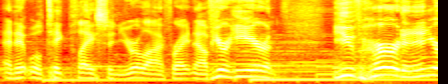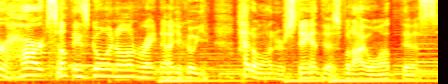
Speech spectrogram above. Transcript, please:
and it will take place in your life right now. If you're here and you've heard and in your heart something's going on right now, you go, I don't understand this, but I want this.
